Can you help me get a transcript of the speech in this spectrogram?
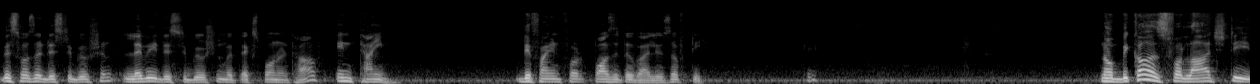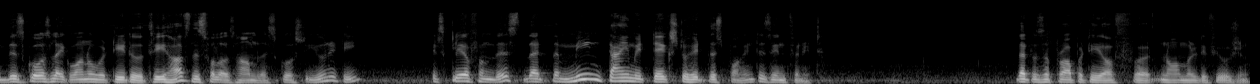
This was a distribution Levy distribution with exponent half in time defined for positive values of t. Now because for large t this goes like 1 over t to the 3 halves this follows harmless goes to unity it is clear from this that the mean time it takes to hit this point is infinite that was a property of uh, normal diffusion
